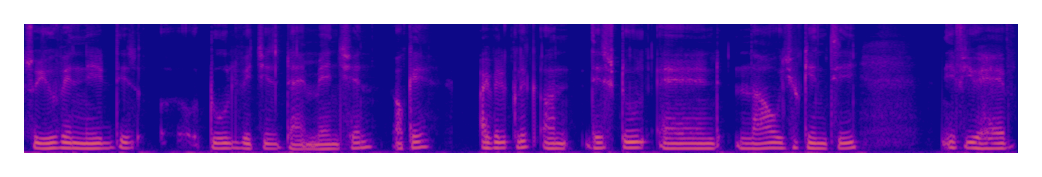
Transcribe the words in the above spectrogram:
So you will need this uh, tool which is dimension okay? I will click on this tool and now you can see if you have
